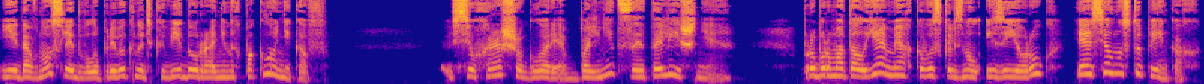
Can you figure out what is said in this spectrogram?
Ей давно следовало привыкнуть к виду раненых поклонников. «Все хорошо, Глория, больница — это лишнее», Пробормотал я, мягко выскользнул из ее рук и осел на ступеньках.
